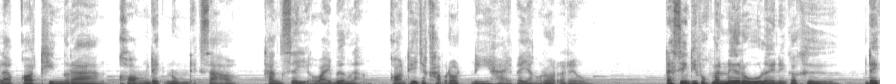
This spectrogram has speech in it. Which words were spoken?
แล้วก็ทิ้งร่างของเด็กหนุ่มเด็กสาว ทั้งสี่เอาไว้เบื้องหลัง ก่อนที่จะขับรถหนีหายไปอย่างรวดเร็ว แต่สิ่งที่พวกมันไม่รู้เลยเนี่ยก็คือ เด็ก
